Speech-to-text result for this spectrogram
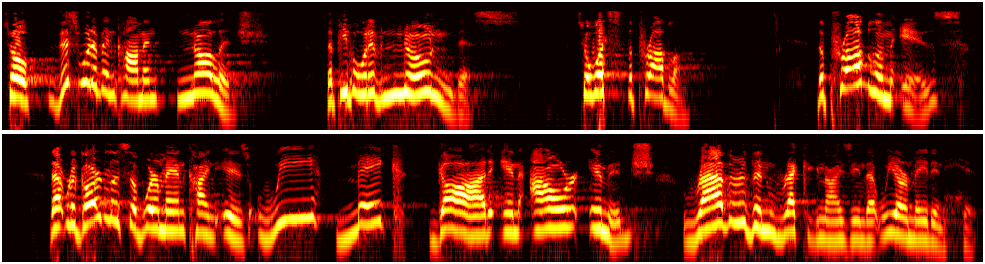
So this would have been common knowledge. The people would have known this. So what's the problem? The problem is that regardless of where mankind is, we make God in our image rather than recognizing that we are made in His.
